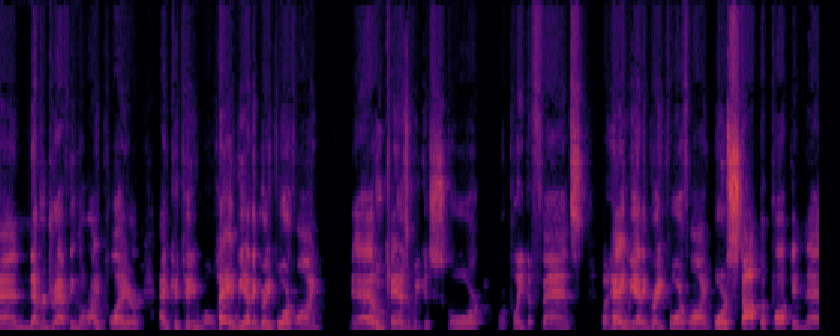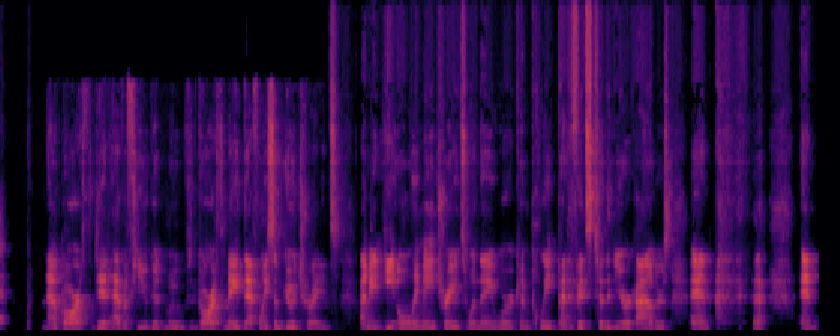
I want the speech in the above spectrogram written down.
and never drafting the right player and continue. Well, hey, we had a great fourth line. Yeah, who cares if we could score or play defense? But hey, we had a great fourth line or stop the puck in net. Now Garth did have a few good moves. Garth made definitely some good trades. I mean, he only made trades when they were complete benefits to the New York Islanders, and and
